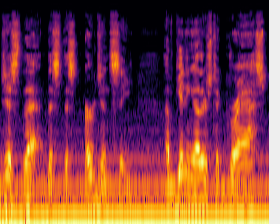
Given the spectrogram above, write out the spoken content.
just that this this urgency of getting others to grasp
